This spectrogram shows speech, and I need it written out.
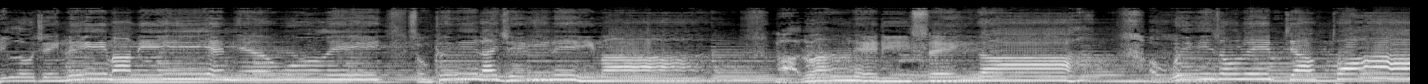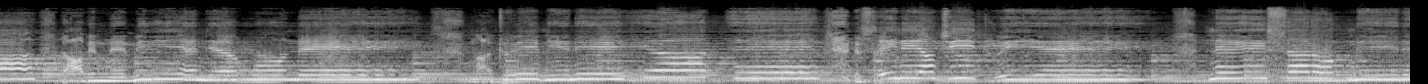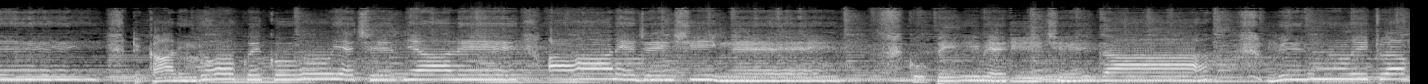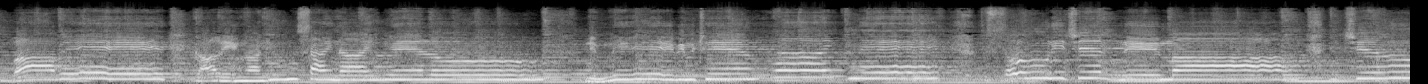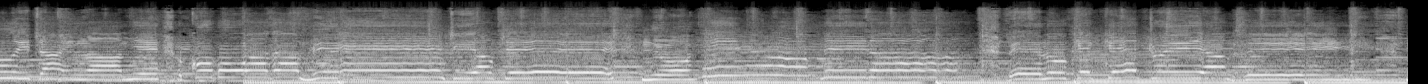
လိုချိန်လေးမှမင်းရဲ့မျက်ဝန်းလေးစုံတွေ့လိုက်ချိန်လေးမှာငါလွမ်းနေဒီစိတ်ကအဝေးဆုံးလေးပြောက်သွားဒါပေမဲ့မင်းရဲ့မျက်ဝန်းလေးငါတွေ့မြင်နေရတယ်စိတ်နဲ့ရောက်ချီတွေ့ရဲ့နေစားလို့နေတယ် တကားလီတော့ကွယ်ကိုရဲ့ချစ်များလဲအားနေခြင်းရှိနေကိုပေးမဲ့ဒီချင်ကမင်းလေးတွေ့ပါပဲကားလေးငါယူဆိုင်နိုင်ရဲ့လို့နေမေးပြီးမထင်လိုက်နဲ့ဆုံးဒီချစ်နေမှာချူလေး တိုင်းငါမြင်ကိုဘဝကမင်းတယောက်တည်းညောဟင်းလို့နေတာဘယ်လိုကဲကဲတွေ့ရမစေ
